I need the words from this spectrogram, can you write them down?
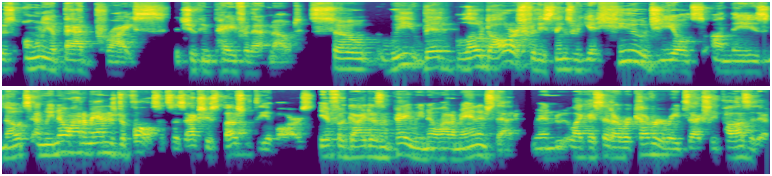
there's only a bad price that you can pay for that note. So we bid low dollars for these things. We get huge yields on these notes, and we know how to manage defaults. It's actually a specialty of ours. If a guy doesn't pay, we know how to manage that. And like I said, our recovery rate is actually positive.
